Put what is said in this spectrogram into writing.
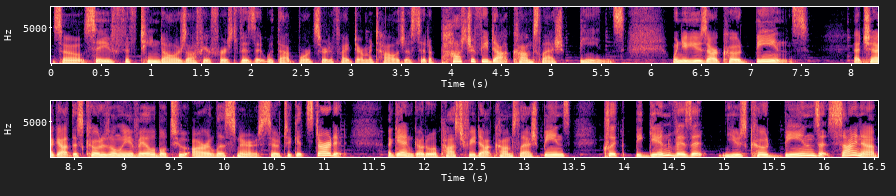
So save $15 off your first visit with that board certified dermatologist at apostrophe.com slash beans. When you use our code BEANS at checkout, this code is only available to our listeners. So to get started, again, go to apostrophe.com slash beans, click begin visit, use code BEANS at sign up,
